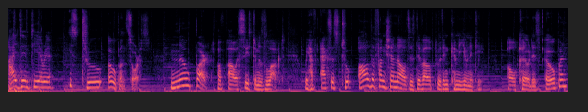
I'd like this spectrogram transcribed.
iDempiere is true open source. No part of our system is locked. We have access to all the functionalities developed within community. All code is open,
